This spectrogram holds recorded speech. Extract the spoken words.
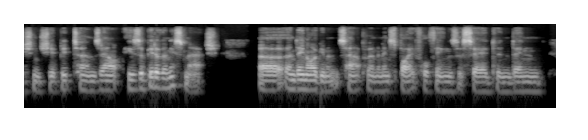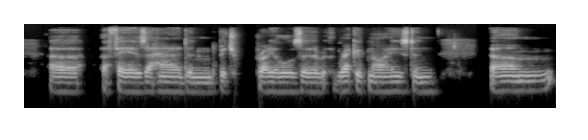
it turns out, is a bit of a mismatch. Uh, and then arguments happen, and then spiteful things are said, and then uh, affairs are had, and betrayals are recognized and um,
